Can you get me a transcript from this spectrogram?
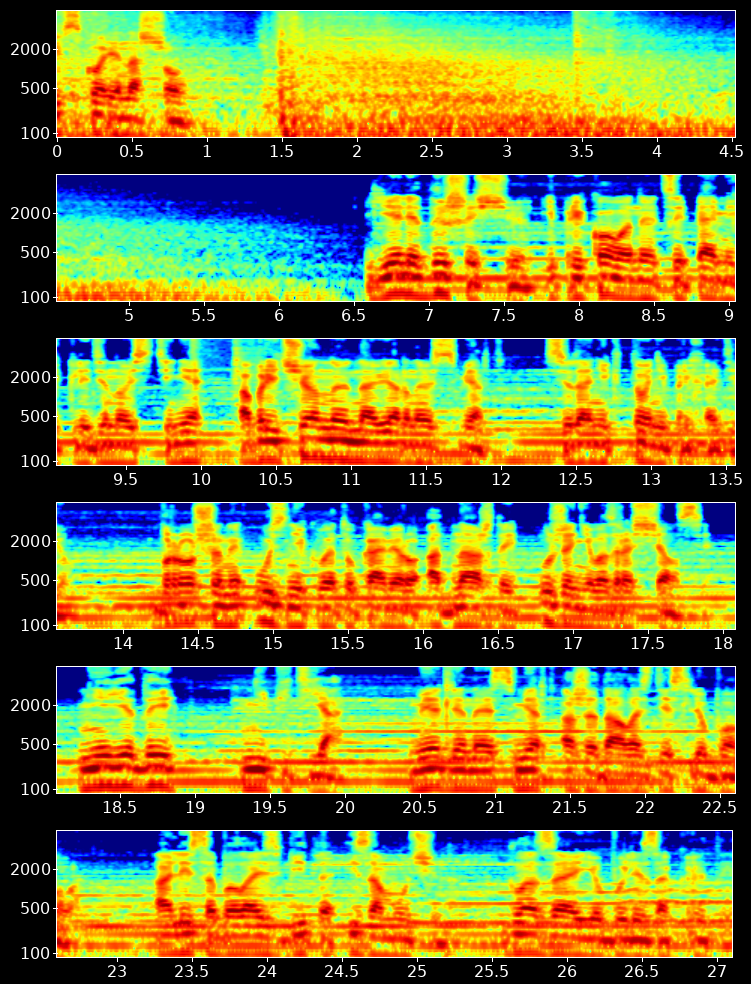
И вскоре нашел. Еле дышащую и прикованную цепями к ледяной стене, обреченную на верную смерть. Сюда никто не приходил. Брошенный узник в эту камеру однажды уже не возвращался. Ни еды, ни питья. Медленная смерть ожидала здесь любого. Алиса была избита и замучена. Глаза ее были закрыты.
